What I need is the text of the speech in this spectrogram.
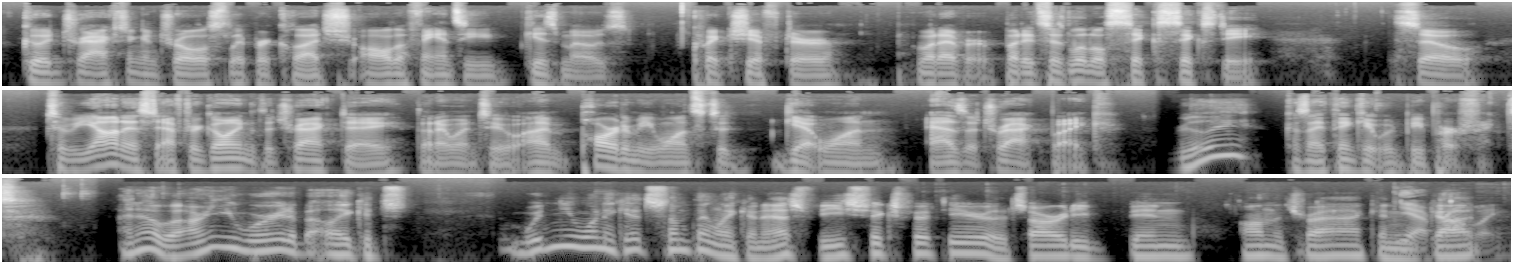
good traction control, slipper clutch, all the fancy gizmos, quick shifter, whatever. But it's a little 660. So to be honest, after going to the track day that I went to, I'm part of me wants to get one as a track bike Really? because I think it would be perfect. I know, but aren't you worried about like it's wouldn't you want to get something like an SV six fifty or that's already been on the track and Yeah, got probably.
